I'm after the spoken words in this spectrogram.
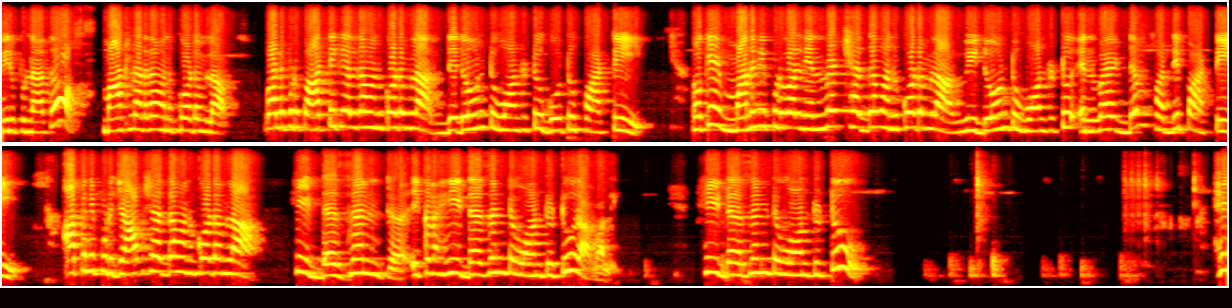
మీరు ఇప్పుడు నాతో మాట్లాడదాం అనుకోవడంలా. వాళ్ళు ఇప్పుడు పార్టీకి వెళ్దాం అనుకోవడంలా. They don't want to go to party okay మనం ఇప్పుడు వాళ్ళని ఇన్వైట్ చేద్దాం అనుకోవడంలా. We don't want to invite them for the party అతను ఇప్పుడు జాబ్ చేద్దాం అనుకోవడంలా. హీ డజంట్ ఇక్కడ హీ డజంట్ వాంట్ టు రావాలి. He doesn't want to he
